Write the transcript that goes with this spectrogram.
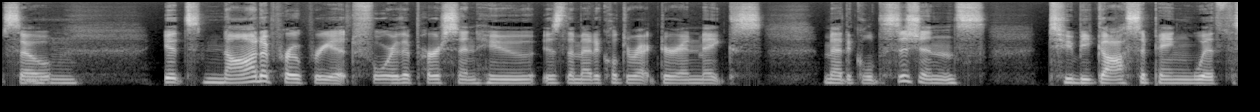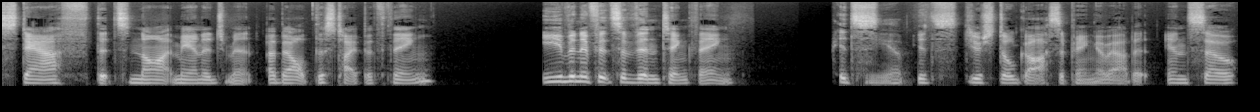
So, Mhm. it's not appropriate for the person who is the medical director and makes medical decisions to be gossiping with staff that's not management about this type of thing even if it's a venting thing it's Yep. it's you're still gossiping about it and so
